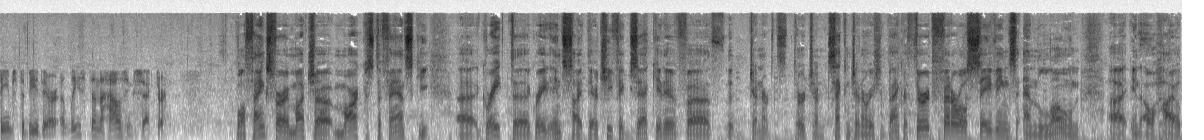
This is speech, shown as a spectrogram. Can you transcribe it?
seems to be there, at least in the housing sector. Well, thanks very much, uh, Marc Stefanski. Uh, great, uh, great insight there. Chief Executive, uh, gener- third, gen- second generation banker, Third Federal Savings and Loan uh, in Ohio.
